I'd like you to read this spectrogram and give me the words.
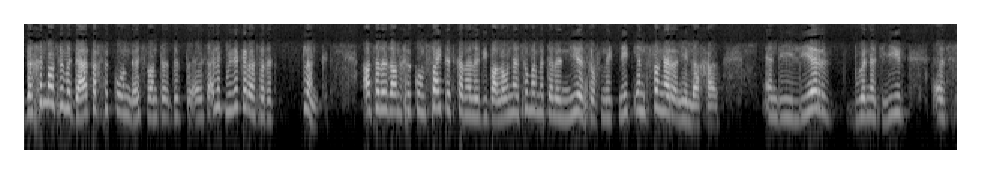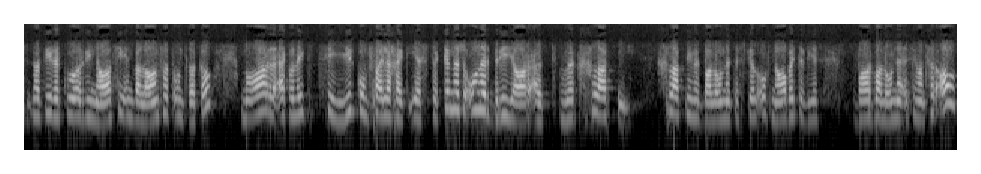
begin maar so met 30 sekondes want dit, is eintlik moeiliker as wat dit klink. As hulle dan gekonfyt is, kan hulle die ballonne sommer met hulle neus of met net een vinger in die lug hou. En die leerbonus hier is natuurlik koördinasie en balans wat ontwikkel, maar ek wil net sê hier kom veiligheid eerste. Kinders onder 3 jaar oud hoort glad nie glad nie met ballonne te speel of naby te wees waar ballonne is, want veral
